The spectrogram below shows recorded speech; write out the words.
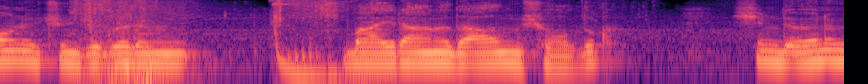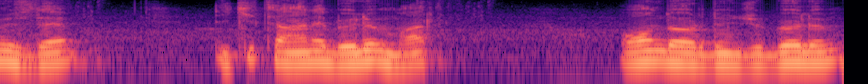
On üçüncü bölümün bayrağını da almış olduk. Şimdi önümüzde iki tane bölüm var. 14. bölüm.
